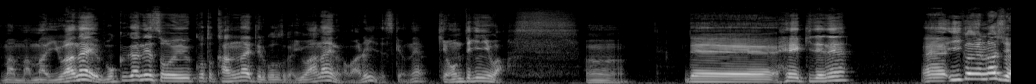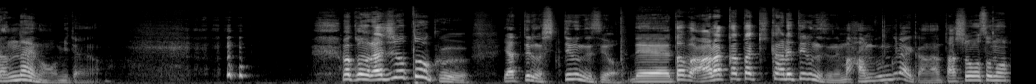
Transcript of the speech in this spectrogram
まあまあまあ言わない。僕がね、そういうこと考えてることとか言わないのが悪いですけどね。基本的には。うん。で、平気でね、えーいい加減ラジオやんないの？みたいな。まあこのラジオトークやってるの知ってるんですよ。で、多分あらかた聞かれてるんですよね。まあ半分ぐらいかな。多少その、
